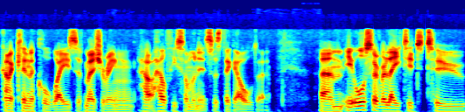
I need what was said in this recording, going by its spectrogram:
kind of clinical ways of measuring how healthy someone is as they get older. Um, it also related to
